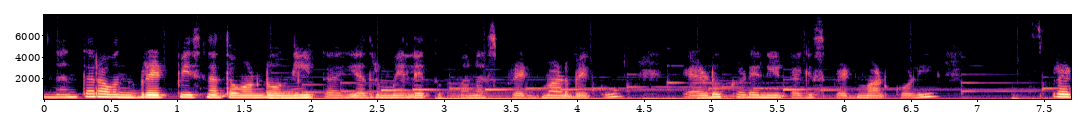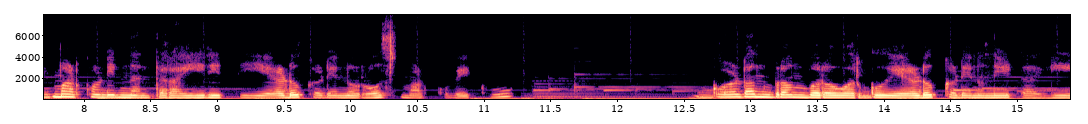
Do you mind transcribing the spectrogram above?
ನಂತರ ಒಂದು ಬ್ರೆಡ್ ಪೀಸ್ನ ತೊಗೊಂಡು ನೀಟಾಗಿ ಅದ್ರ ಮೇಲೆ ತುಪ್ಪನ ಸ್ಪ್ರೆಡ್ ಮಾಡಬೇಕು. ಎರಡು ಕಡೆ ನೀಟಾಗಿ ಸ್ಪ್ರೆಡ್ ಮಾಡ್ಕೊಳ್ಳಿ. ಸ್ಪ್ರೆಡ್ ಮಾಡ್ಕೊಂಡಿದ ನಂತರ ಈ ರೀತಿ ಎರಡು ಕಡೆಯೂ ರೋಸ್ಟ್ ಮಾಡ್ಕೋಬೇಕು. ಗೋಲ್ಡನ್ ಬ್ರೌನ್ ಬರೋವರೆಗೂ ಎರಡೂ ಕಡೆನೂ ನೀಟಾಗಿ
